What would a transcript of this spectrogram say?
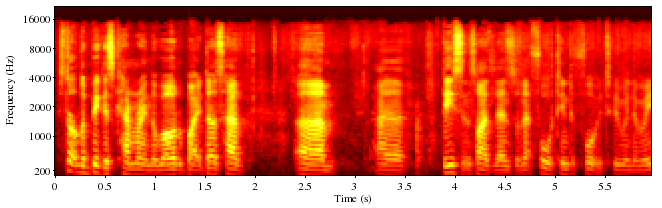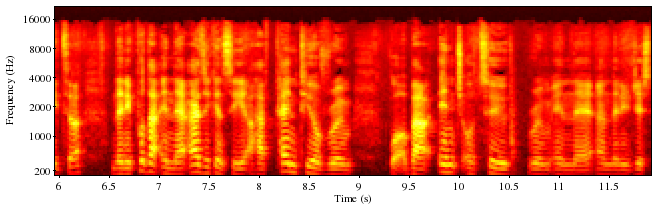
It's not the biggest camera in the world but it does have um, a decent sized lens on it 14 to 42 millimeter and then you put that in there as you can see I have plenty of room got about inch or two room in there and then you just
